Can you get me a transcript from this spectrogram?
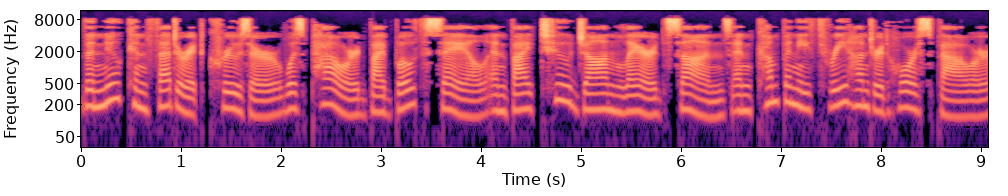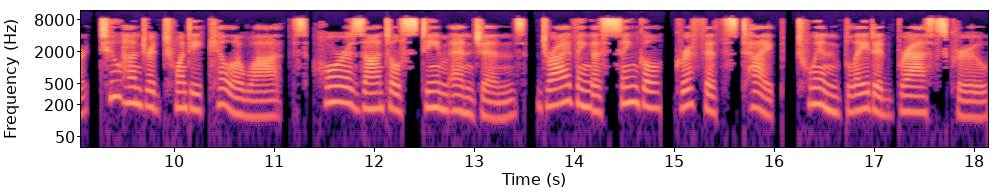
The new Confederate cruiser was powered by both sail and by two John Laird Sons and Company 300 horsepower, 220 kilowatts horizontal steam engines, driving a single Griffiths type twin-bladed brass screw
